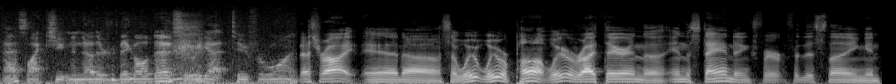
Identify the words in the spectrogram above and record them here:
that's like shooting another big old doe. So we got two for one. That's right. And uh, so we we were pumped. We were right there in the in the standings for for this thing and.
